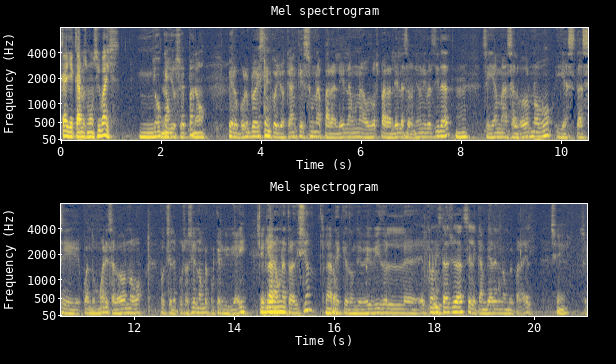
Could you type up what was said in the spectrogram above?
calle Carlos Monsiváis. No, que yo sepa. No. Pero por ejemplo esta en Coyoacán, que es una paralela, una o dos paralelas a la Universidad, se llama Salvador Novo y hasta hace, cuando muere Salvador Novo, porque se le puso así el nombre porque él vivía ahí. Sí, Y claro. Era una tradición Claro. de que donde había vivido el, eh, el cronista de la ciudad se le cambiara el nombre para él. Sí. Sí.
